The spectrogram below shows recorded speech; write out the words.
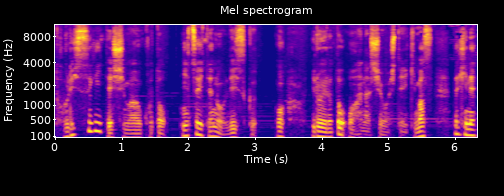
取りすぎてしまうことについてのリスクをいろいろとお話をしていきます。ぜひね、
